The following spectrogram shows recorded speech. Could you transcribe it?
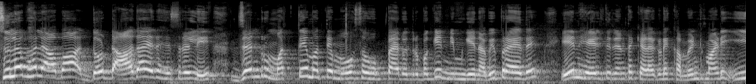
ಸುಲಭ, ಲಾಭ, ದೊಡ್ಡ ಆದಾಯದ ಹೆಸರಲ್ಲಿ ಜನರು ಮತ್ತೆ ಮತ್ತೆ ಮೋಸ ಹೋಗ್ತಾ ಇರೋದ್ರ ಬಗ್ಗೆ ನಿಮ್ಗೇನು ಅಭಿಪ್ರಾಯ ಇದೆ, ಏನು ಹೇಳ್ತೀರಿ ಅಂತ ಕೆಳಗಡೆ ಕಮೆಂಟ್ ಮಾಡಿ ಈ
